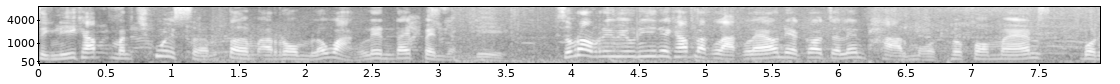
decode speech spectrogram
สิ่งนี้ครับมันช่วยเสริมเติมอารมณ์ระหว่างเล่นได้เป็นอย่างดีสำหรับรีวิวนี้นะครับหลักๆ แล้วเนี่ยก็จะเล่นผ่านโหมด Performance บน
